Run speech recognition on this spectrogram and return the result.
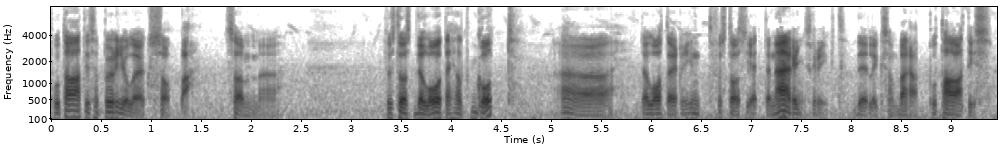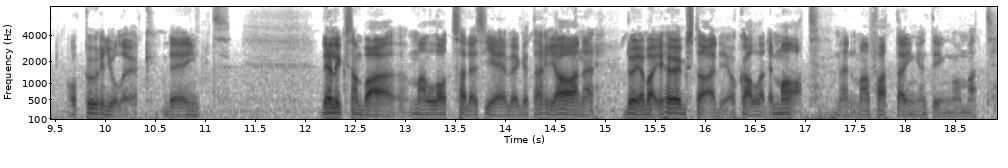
potatis och purjolökssoppa som eh, förstås det låter helt gott. Eh, det låter inte förstås jättenäringsrikt. Det är liksom bara potatis och purjolök. Det är inte det är liksom vad man låtsades ge vegetarianer då jag var i högstadiet och kallade mat. Men man fattar ingenting om att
